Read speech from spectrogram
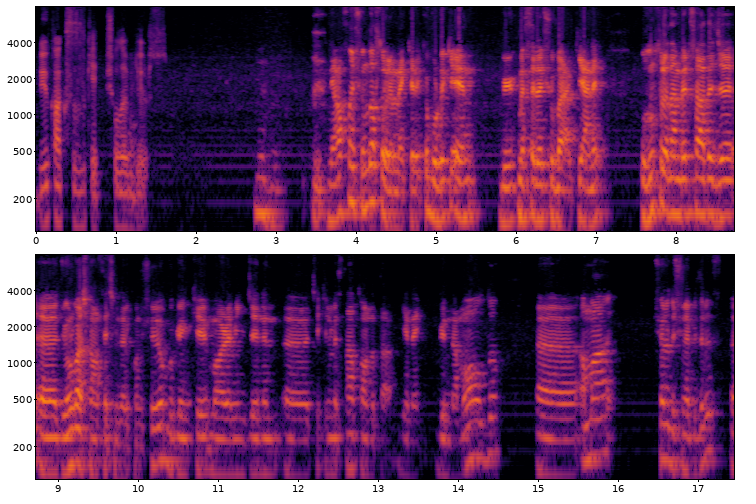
büyük haksızlık etmiş olabiliyoruz. Ya aslında şunu da söylemek gerekiyor. Buradaki en büyük mesele şu belki. Yani uzun süreden beri sadece e, Cumhurbaşkanı seçimleri konuşuyor. Bugünkü Muharrem İnce'nin e, çekilmesinden sonra da yine gündeme oldu. E, ama şöyle düşünebiliriz. E,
